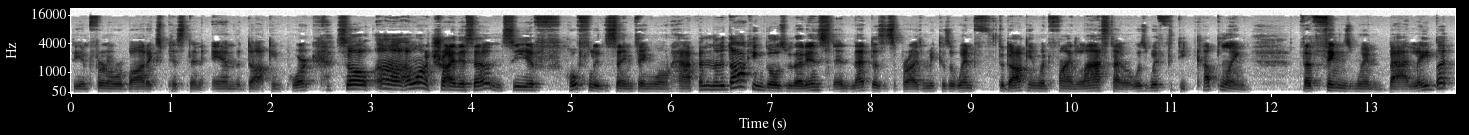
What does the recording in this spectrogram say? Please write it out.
the Infernal Robotics piston, and the docking port. So uh, I want to try this out and see if hopefully the same thing won't happen. The docking goes without incident, and that doesn't surprise me because it went. The docking went fine last time. It was with the decoupling that things went badly, but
